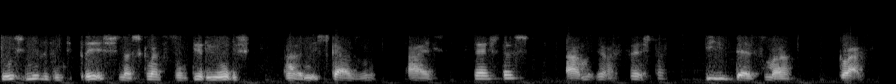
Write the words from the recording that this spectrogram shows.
2023 nas classes anteriores, ah, neste caso as sextas, a, a sexta e décima classe.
